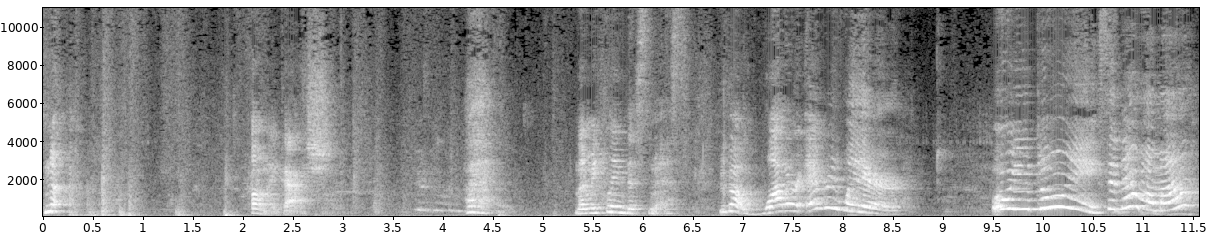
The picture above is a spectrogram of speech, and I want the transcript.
No. Oh my gosh. Let me clean this mess. You got water everywhere. What were you doing? Sit down, Mama.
